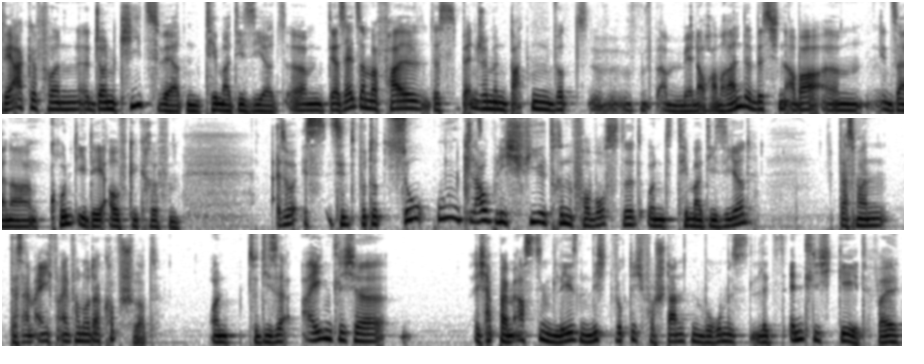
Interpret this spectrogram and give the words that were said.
Werke von John Keats werden thematisiert. Ähm, der seltsame Fall des Benjamin Button wird, äh, wenn auch am Rande ein bisschen, aber ähm, in seiner Grundidee aufgegriffen also es sind, wird dort so unglaublich viel drin verwurstet und thematisiert, dass man, dass einem eigentlich einfach nur der Kopf schwirrt. Und so diese eigentliche, ich habe beim ersten Lesen nicht wirklich verstanden, worum es letztendlich geht, weil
